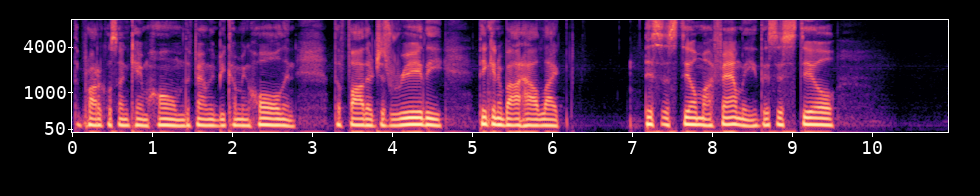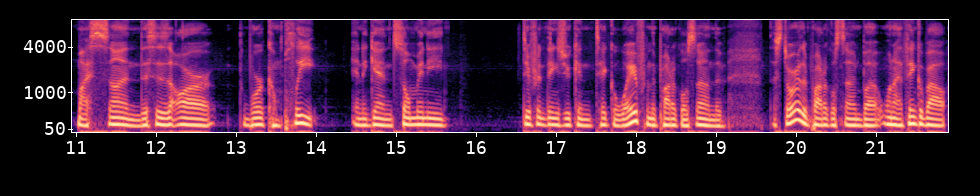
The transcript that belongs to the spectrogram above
the prodigal son came home, the family becoming whole, and the father just really thinking about how, like, this is still my family. This is still my son. This is our, we're complete. And again, so many different things you can take away from the prodigal son, the, the story of the prodigal son. But when I think about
